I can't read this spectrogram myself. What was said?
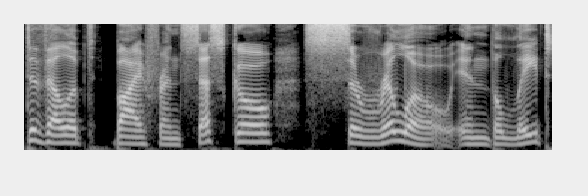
developed by Francesco Cirillo in the late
